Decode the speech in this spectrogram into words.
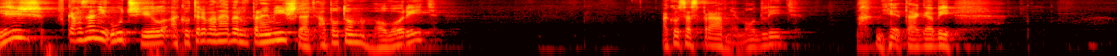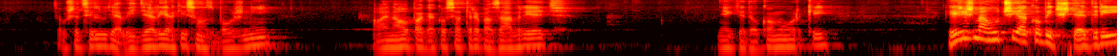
Ježiš v kázaní učil, ako treba najprv premýšľať a potom hovoriť, ako sa správne modliť. Nie tak, aby to všetci ľudia videli, aký som zbožný, ale naopak, ako sa treba zavrieť niekde do komórky. Ježiš ma učí, ako byť štedrý,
